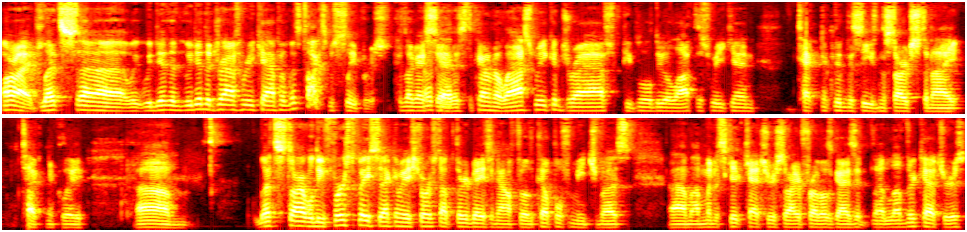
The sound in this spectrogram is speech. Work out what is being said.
All right, let's uh we, we did the we did the draft recap, and let's talk some sleepers because, like I okay. said, it's the kind of the last week of drafts. People will do a lot this weekend technically the season starts tonight. Technically, um, let's start. We'll do first base, second base, shortstop, third base, and outfield. A couple from each of us. Um, I'm going to skip catcher. Sorry for all those guys that, that love their catchers,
